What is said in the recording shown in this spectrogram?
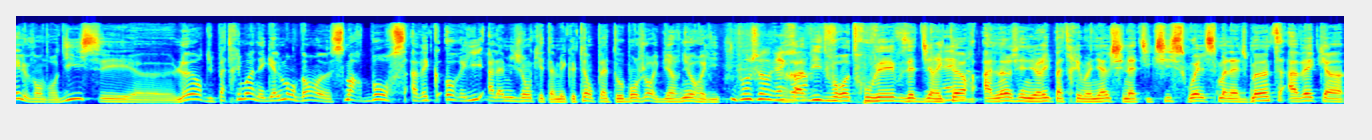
Et le vendredi, c'est euh, l'heure du patrimoine également dans euh, Smart Bourse avec Aurélie Alamijon qui est à mes côtés en plateau. Bonjour et bienvenue Aurélie. Bonjour Grégoire. Ravi de vous retrouver. Vous êtes directeur à l'ingénierie patrimoniale chez Natixis Wealth Management avec un,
